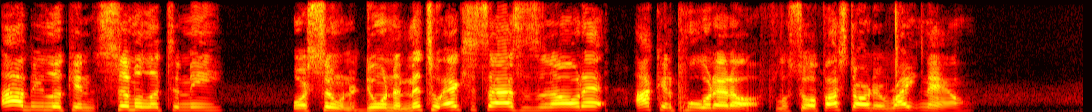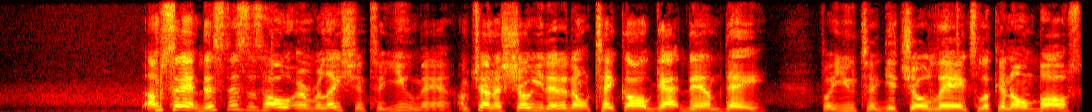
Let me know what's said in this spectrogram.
I'll be looking similar to me or sooner. Doing the mental exercises and all that, I can pull that off. So if I started right now, I'm saying this this is whole in relation to you, man. I'm trying to show you that it don't take all goddamn day for you to get your legs looking on boss,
